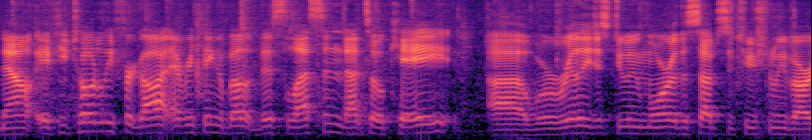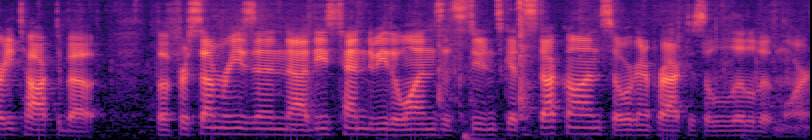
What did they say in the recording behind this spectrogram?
Now, if you totally forgot everything about this lesson, that's okay. Uh, we're really just doing more of the substitution we've already talked about. But for some reason, uh, these tend to be the ones that students get stuck on, so we're going to practice a little bit more.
